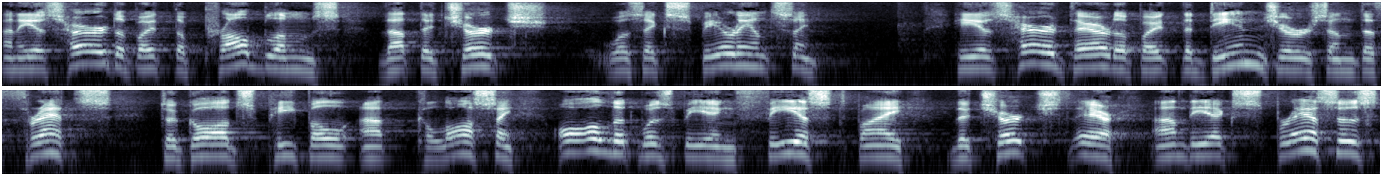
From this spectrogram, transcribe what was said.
And he has heard about the problems that the church was experiencing. He has heard there about the dangers and the threats to God's people at Colossae, all that was being faced by the church there, and he expresses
